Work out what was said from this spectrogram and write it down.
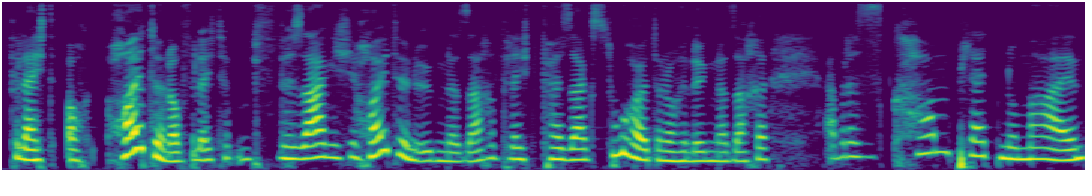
vielleicht auch heute noch, vielleicht versage ich heute in irgendeiner Sache, vielleicht versagst du heute noch in irgendeiner Sache, aber das ist komplett normal.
